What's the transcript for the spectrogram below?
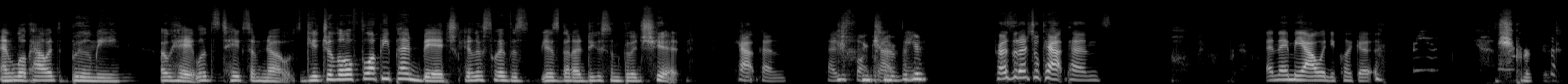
and look how it's booming. Okay, let's take some notes. Get your little floppy pen, bitch. Taylor Swift is, is gonna do some good shit. Cat pens. I just want cat pens. Presidential cat pens. Oh and they meow when you click it. yes. Perfect.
